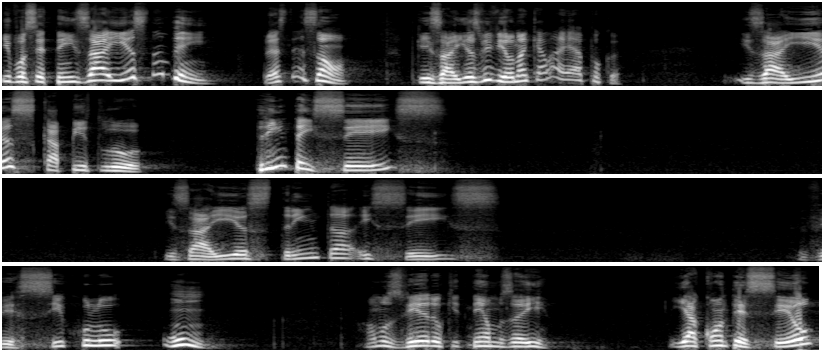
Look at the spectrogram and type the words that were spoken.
e você tem Isaías também. Presta atenção, porque Isaías viveu naquela época. Isaías, capítulo 36, Isaías 36, versículo 1. Vamos ver o que temos aí. E aconteceu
